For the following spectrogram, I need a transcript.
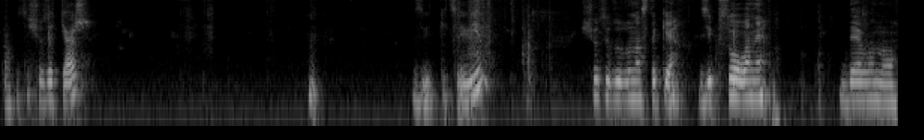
Так, оце що затяж. Звідки це він? Що це тут у нас таке зіпсоване? Де воно?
